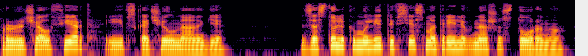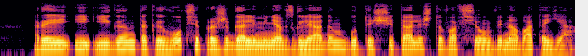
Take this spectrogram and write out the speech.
Прорычал Ферд и вскочил на ноги. За столиком элиты все смотрели в нашу сторону. Рэй и Иган так и вовсе прожигали меня взглядом, будто считали, что во всем виновата я.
